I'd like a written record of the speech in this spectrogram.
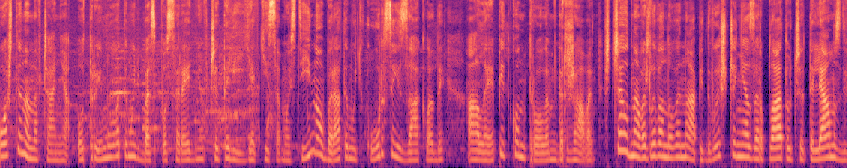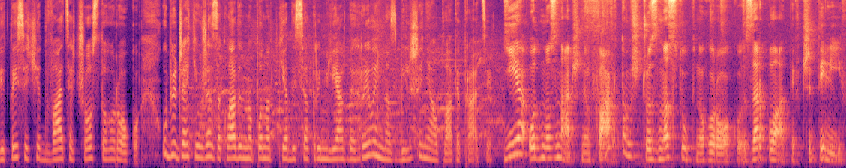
Кошти на навчання отримуватимуть безпосередньо вчителі, які самостійно обиратимуть курси і заклади, але під контролем держави. Ще одна важлива новина підвищення зарплат учителям з 2026 року. У бюджеті вже закладено понад 53 мільярди гривень на збільшення оплати праці. Є однозначним фактом, що з наступного року зарплати вчителів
